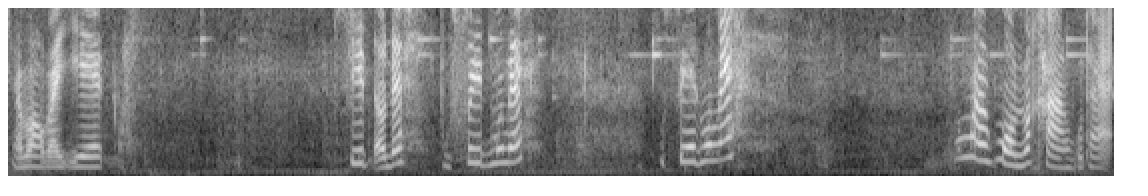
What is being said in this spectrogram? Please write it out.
อย่าบอกไปเอกซีดเอาเด้ซีดมึงเด้ซีดมึงเด้มึงมาหมนมาขางกูแทะ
